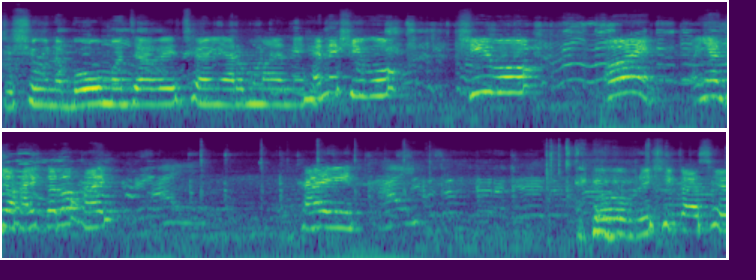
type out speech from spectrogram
જે શિવને બહુ મજા આવે છે અહીંયા રમવાની. હે ને શિવો? શિવો? ઓય અહીંયા જો હાય કરો હાય. હાય. તો ઋષિકા છે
